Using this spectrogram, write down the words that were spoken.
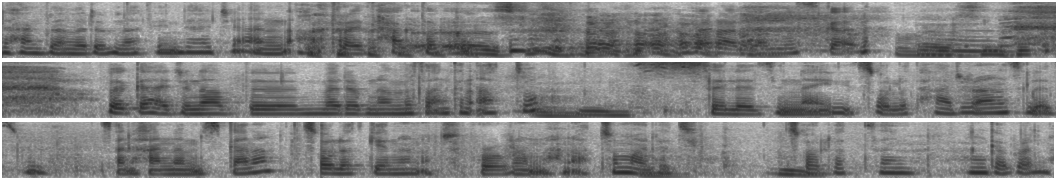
ደሓን እዛ መደብ ናተይ እንዳ ሕጂ ኣነ ንኣኹም ጥራይ ዝሓተኩም እምበር ኣለኒ እስካነ በቃ ሕጂ ናብ መደብና መታን ክንኣቱ ስለዚ ናይ ጸሎት ሓደራን ስለዚ ጸንሓና ምስጋናን ጸሎት ጌርና ናብቲ ፕሮግራም ንክንኣቱ ማለት እዩ ጸሎት ንገብረልና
